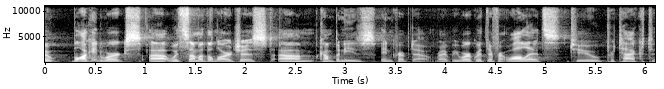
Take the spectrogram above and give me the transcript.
So Blockaid works uh, with some of the largest um, companies in crypto. Right? We work with different wallets to protect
